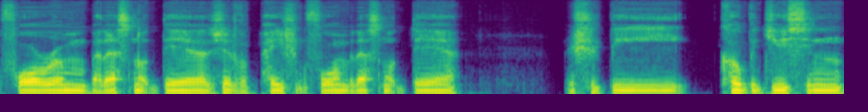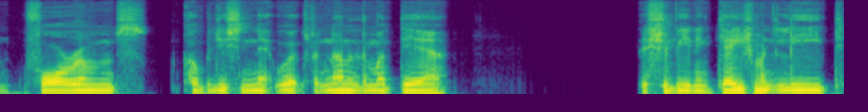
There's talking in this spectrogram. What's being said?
forum, but that's not there. They should have a patient forum, but that's not there. There should be co-producing forums, co-producing networks, but none of them are there. There should be an engagement lead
